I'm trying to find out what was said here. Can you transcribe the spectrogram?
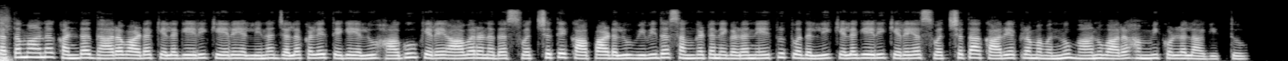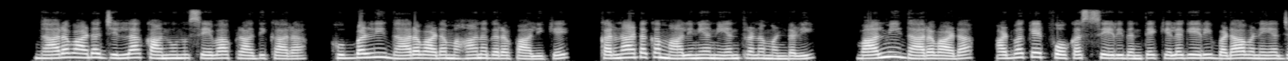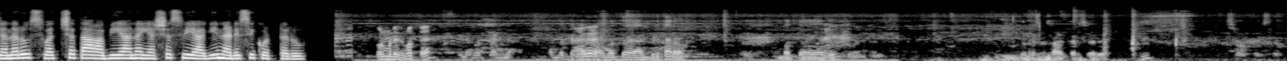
ಶತಮಾನ ಕಂಡ ಧಾರವಾಡ ಕೆಳಗೇರಿ ಕೆರೆಯಲ್ಲಿನ ಜಲಕಳೆ ತೆಗೆಯಲು ಹಾಗೂ ಕೆರೆ ಆವರಣದ ಸ್ವಚ್ಛತೆ ಕಾಪಾಡಲು ವಿವಿಧ ಸಂಘಟನೆಗಳ ನೇತೃತ್ವದಲ್ಲಿ ಕೆಳಗೇರಿ ಕೆರೆಯ ಸ್ವಚ್ಛತಾ ಕಾರ್ಯಕ್ರಮವನ್ನು ಭಾನುವಾರ ಹಮ್ಮಿಕೊಳ್ಳಲಾಗಿತ್ತು. ಧಾರವಾಡ ಜಿಲ್ಲಾ ಕಾನೂನು ಸೇವಾ ಪ್ರಾಧಿಕಾರ, ಹುಬ್ಬಳ್ಳಿ ಧಾರವಾಡ ಮಹಾನಗರ ಪಾಲಿಕೆ, ಕರ್ನಾಟಕ ಮಾಲಿನ್ಯ ನಿಯಂತ್ರಣ ಮಂಡಳಿ ವಾಲ್ಮಿ ಧಾರವಾಡ, ಅಡ್ವೊಕೇಟ್ ಫೋಕಸ್ ಸೇರಿದಂತೆ ಕೆಳಗೇರಿ ಬಡಾವಣೆಯ ಜನರು ಸ್ವಚ್ಛತಾ ಅಭಿಯಾನ ಯಶಸ್ವಿಯಾಗಿ ನಡೆಸಿಕೊಟ್ಟರು. ಫೋನ್ ಮಾಡಿದ್ರು ಮತ್ತೆ? ಇಲ್ಲ ಮತ್ತೆ ಮಾಡಿಲ್ಲ. ಒಂಬತ್ತು ಮತ್ತೆ ಬಿಡ್ತಾರ? ಸರ್. ಸಾಕಾರ ಸರ್.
